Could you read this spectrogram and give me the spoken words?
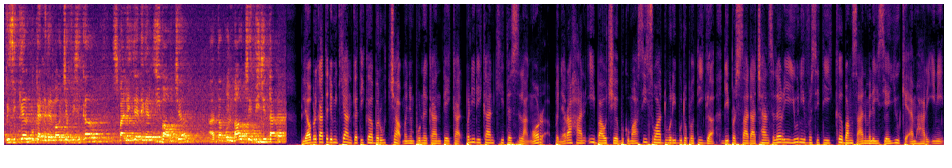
fizikal bukan dengan voucher fizikal sebaliknya dengan e-voucher ataupun voucher digital. Beliau berkata demikian ketika berucap menyempurnakan tekad pendidikan kita Selangor penyerahan e-voucher buku mahasiswa 2023 di Persada Chancellery University Kebangsaan Malaysia UKM hari ini.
